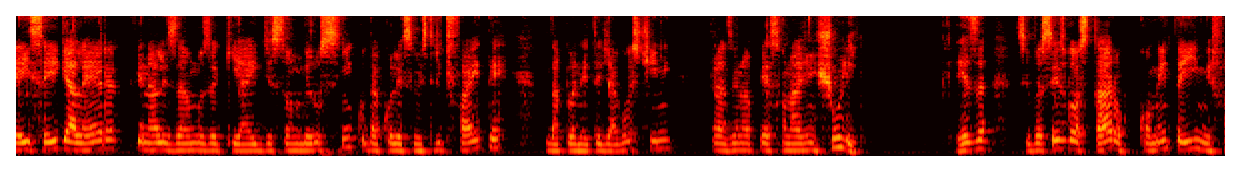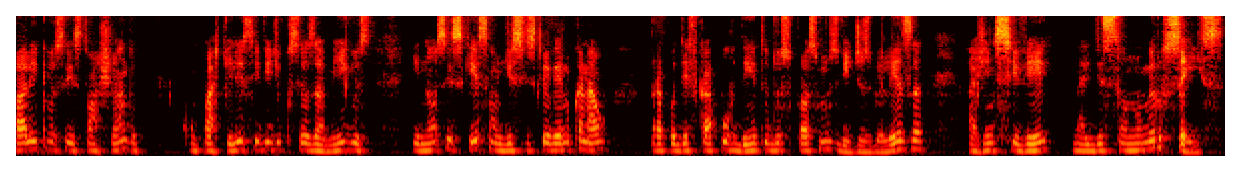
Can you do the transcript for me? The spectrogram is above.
É isso aí, galera. Finalizamos aqui a edição número 5 da coleção Street Fighter da Planeta de Agostini, trazendo a personagem Chun-Li. Beleza? Se vocês gostaram, comenta aí, me fale o que vocês estão achando. Compartilhe esse vídeo com seus amigos e não se esqueçam de se inscrever no canal para poder ficar por dentro dos próximos vídeos, beleza? A gente se vê na edição número 6.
